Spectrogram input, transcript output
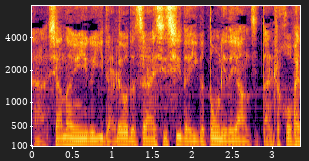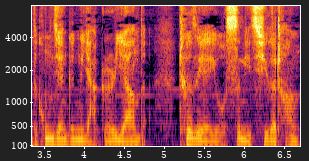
啊，相当于一个1.6的自然吸气的一个动力的样子，但是后排的空间跟个雅阁一样的，车子也有四米七的长，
